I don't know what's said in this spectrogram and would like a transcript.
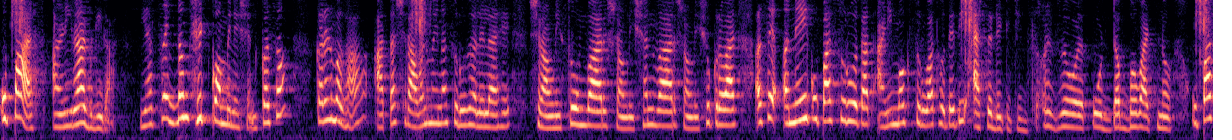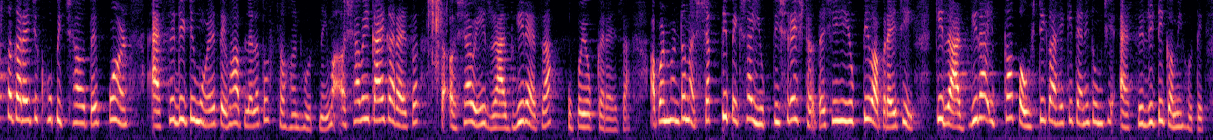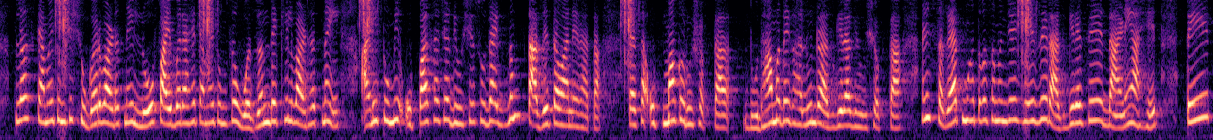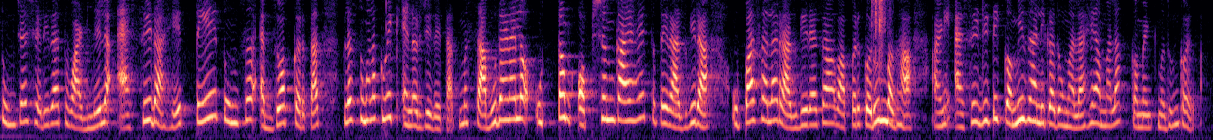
उपास आणि राजगिरा. याचं एकदम हिट कॉम्बिनेशन. कसं? कारण बघा आता श्रावण महिना सुरू झालेला आहे. श्रावणी सोमवार श्रावणी शनिवार श्रावणी शुक्रवार असे अनेक उपास सुरू होतात आणि मग सुरुवात होते ती ॲसिडिटीची जळजळ पोट डब्ब वाटणं. उपास तर करायची खूप इच्छा होते पण ॲसिडिटीमुळे तेव्हा आपल्याला तो सहन होत नाही. मग अशा वेळी काय करायचं? तर अशा वेळी राजगिऱ्याचा उपयोग करायचा. आपण म्हणतो ना शक्तीपेक्षा युक्ती श्रेष्ठ तशी ही युक्ती वापरायची की राजगिरा इतका पौष्टिक आहे की त्याने तुमची ॲसिडिटी कमी होते. प्लस त्यामुळे तुमची शुगर वाढत नाही लो फायबर आहे त्यामुळे तुमचं वजन देखील वाढत नाही आणि तुम्ही उपासाच्या दिवशी सुद्धा एकदम ताजेतवाने राहता. त्याचा उपमा करू शकता दुधामध्ये घालून राजगिरा घेऊ शकता आणि सगळ्यात महत्त्वाचं म्हणजे हे जे राजगिऱ्याचे दाणे आहेत ते तुमच्या शरीरात वाढलेलं ॲसिड आहे ते तुमचं ॲब्झॉर्ब करतात प्लस तुम्हाला क्विक एनर्जी देतात. मग साबुदाण्याला उत्तम ऑप्शन काय आहे? तर ते राजगिरा. उपासाला राजगिऱ्याचा वापर करून बघा आणि ॲसिडिटी कमी झाली का तुम्हाला हे आम्हाला कमेंटमधून कळवा.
